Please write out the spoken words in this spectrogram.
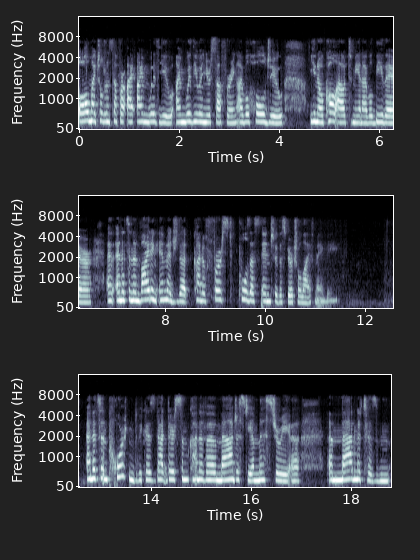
all my children suffer. I, I'm with you. I'm with you in your suffering. I will hold you. You know, call out to me and I will be there. And and it's an inviting image that kind of first pulls us into the spiritual life, maybe and it's important because that there's some kind of a majesty, a mystery, a, a magnetism,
